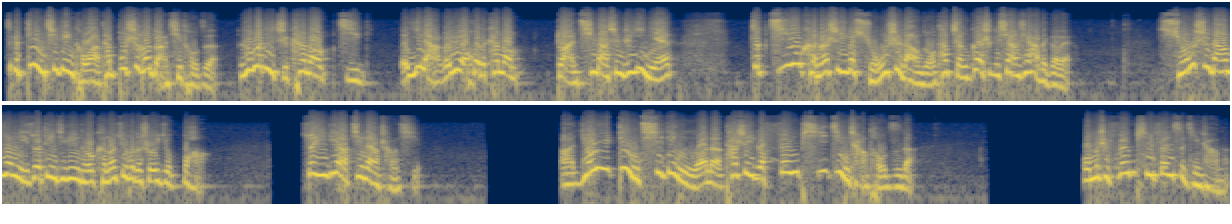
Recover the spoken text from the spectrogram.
这个定期定投啊，它不适合短期投资。如果你只看到几一两个月，或者看到短期的，甚至一年。这极有可能是一个熊市当中，它整个是个向下的，各位。熊市当中你做定期定投，可能最后的收益就不好，所以一定要尽量长期。啊，由于定期定额呢，它是一个分批进场投资的，我们是分批分次进场的。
